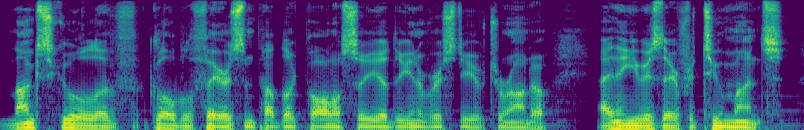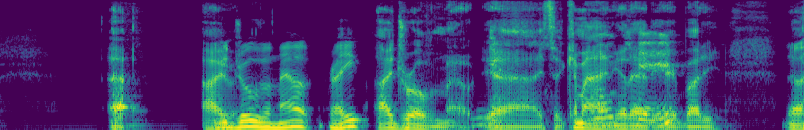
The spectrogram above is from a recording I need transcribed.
Munk School of Global Affairs and Public Policy at the University of Toronto. I think he was there for two months. Uh, I you drove him out, right? I drove him out. Yeah, I said, "Come on, okay. get out of here, buddy." No,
